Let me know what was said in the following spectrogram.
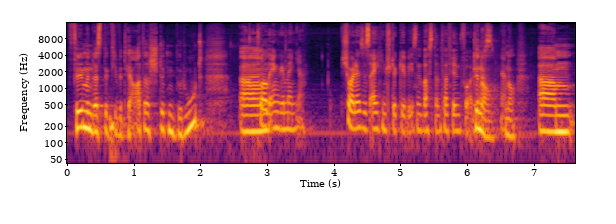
Filmen respektive Theaterstücken beruht. Ähm, 12 Angry Men, ja. Sure, das ist eigentlich ein Stück gewesen, was dann verfilmt worden Genau, ist. Ja. genau. Ähm,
